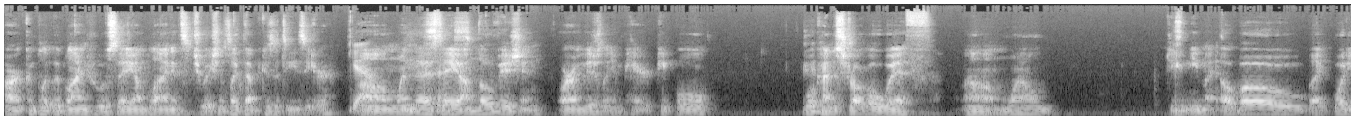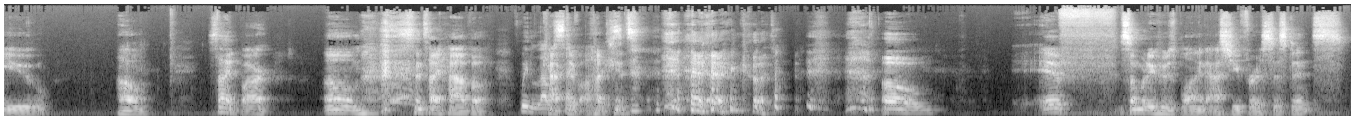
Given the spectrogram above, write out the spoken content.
aren't completely blind who will say I'm blind in situations like that because it's easier. Yeah, Um, when they say sense. I'm low vision or I'm visually impaired, people will kind of struggle with, um, well, do you need my elbow? Like, what do you? Oh, sidebar. Um, since I have a we love captive sidebars. audience. Good. Um, if somebody who's blind asks you for assistance,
